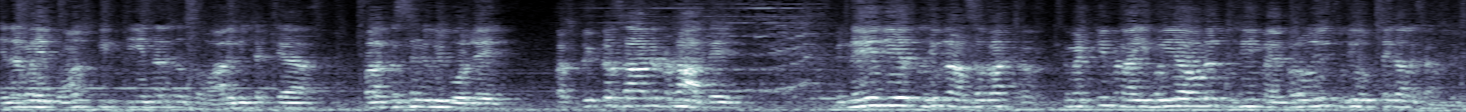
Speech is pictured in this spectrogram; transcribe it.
ਇਹਨਾਂ ਕੋਲ ਪਹੁੰਚ ਕੀਤੀ, ਇਹਨਾਂ ਨੇ ਤਾਂ ਸਵਾਲ ਵੀ ਚੱਕਿਆ। ਪਲਕ ਸਿੰਘ ਵੀ ਬੋਲੇ, ਪਰ ਸਪੀਕਰ ਸਾਹਿਬ ਨੇ ਬਿਠਾਤੇ ਵੀ ਨਹੀਂ ਜੀ, ਇਹ ਤੁਸੀਂ ਵਿਧਾਨ ਸਭਾ ਕਮੇਟੀ ਬਣਾਈ ਹੋਈ ਆ, ਉਹਦੇ ਤੁਸੀਂ ਮੈਂਬਰ ਹੋ ਜੀ, ਤੁਸੀਂ ਉੱਥੇ ਗੱਲ ਕਰਦੇ ਹੋ।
